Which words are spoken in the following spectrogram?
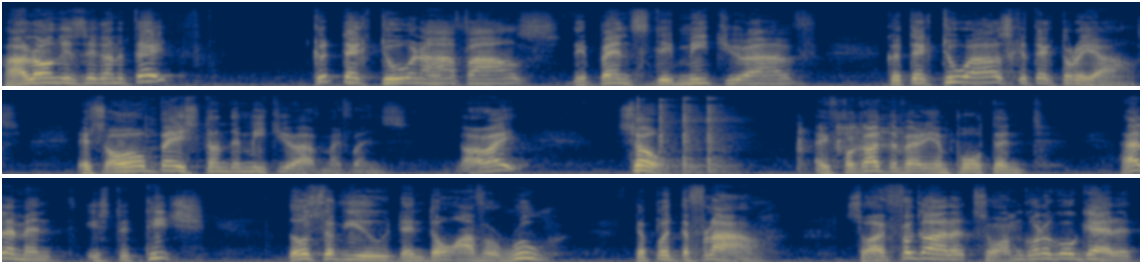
How long is it going to take? Could take two and a half hours. Depends the meat you have. Could take two hours, could take three hours. It's all based on the meat you have, my friends. All right? So, I forgot the very important element is to teach those of you that don't have a roux to put the flour. So I forgot it, so I'm going to go get it.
